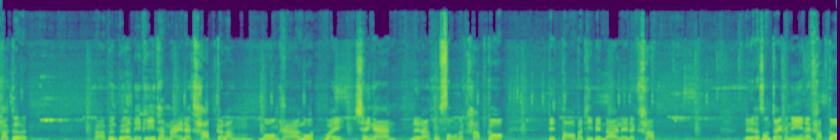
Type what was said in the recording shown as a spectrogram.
ถ้าเกิด เพื่อนๆพี่ๆท่านไหนนะครับกำลังมองหารถไว้ใช้งานในด้านขนส่งนะครับ ก็ติดต่อมาที่เบนได้เลยนะครับ หรือถ้าสนใจคันนี้นะครับก็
